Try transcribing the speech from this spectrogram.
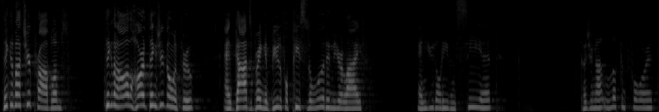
thinking about your problems, thinking about all the hard things you're going through, and God's bringing beautiful pieces of wood into your life, and you don't even see it because you're not looking for it.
